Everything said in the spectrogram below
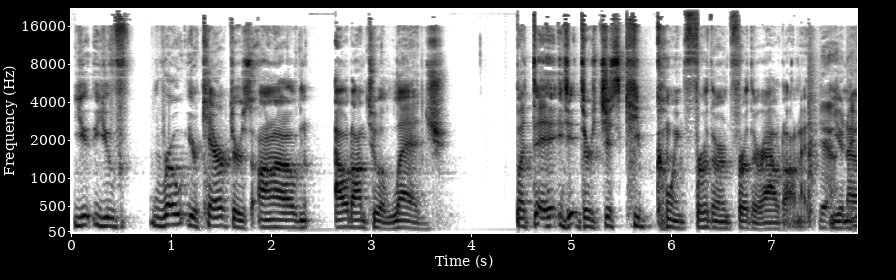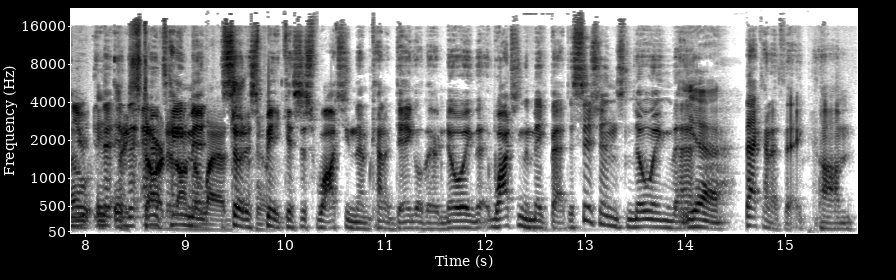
you you've wrote your characters on out onto a ledge, but they, they just keep going further and further out on it. Yeah, You know, and, you, and It- the, and it- the entertainment, so to speak, is just watching them kind of dangle there, knowing that, watching them make bad decisions, knowing that, Yeah. that kind of thing. Um,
